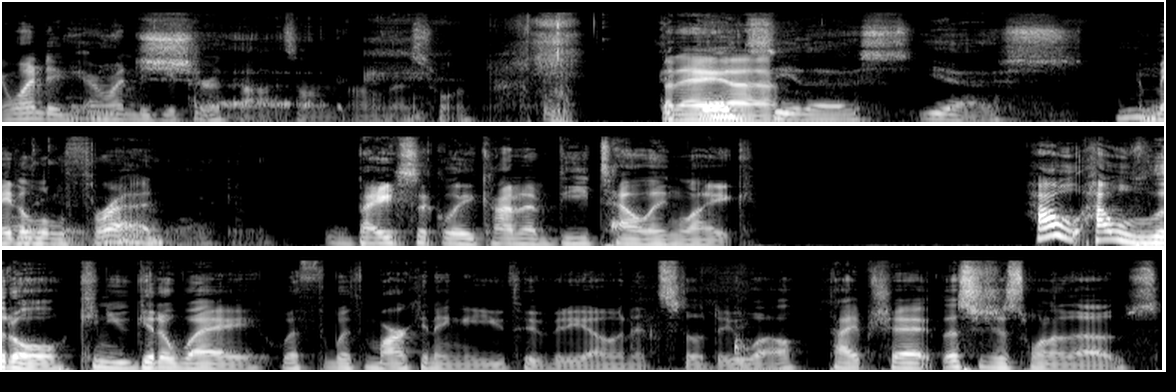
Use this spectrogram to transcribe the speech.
I wanted to, I wanted to get your thoughts on, on this one. But I, I did uh, see this. Yes, I made like a little it. thread, like basically kind of detailing like how how little can you get away with with marketing a YouTube video and it still do well type shit. This is just one of those.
